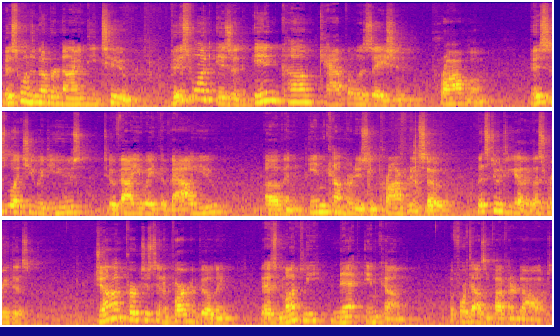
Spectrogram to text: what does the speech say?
This one's number 92. This one is an income capitalization problem. This is what you would use to evaluate the value of an income producing property. So let's do it together. Let's read this. John purchased an apartment building that has monthly net income of $4,500.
